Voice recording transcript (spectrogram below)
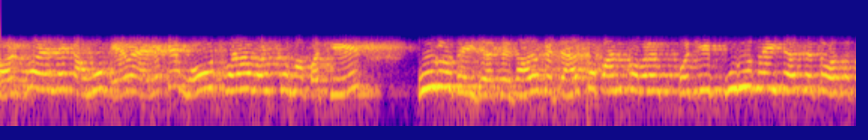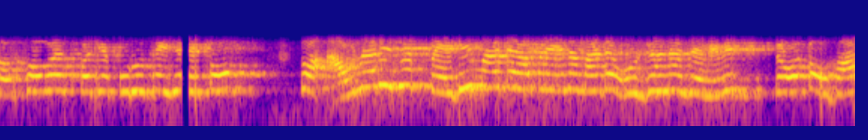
વર્ષો એટલે કે અમુક એવા એટલે કે બહુ થોડા વર્ષોમાં પછી પૂરું થઈ જશે. ધારો કે ચારસો પાંચસો વર્ષ પછી પૂરું થઈ જશે તો સો વર્ષ પછી પૂરું થઈ જાય તો? તો આવનારી જે પેઢી માટે આપણે એના માટે ઉર્જાના જે વિવિધ સ્ત્રોતો ઊભા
